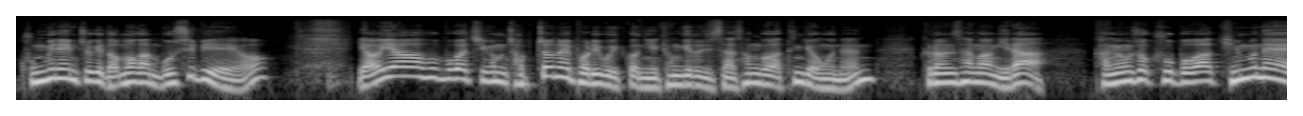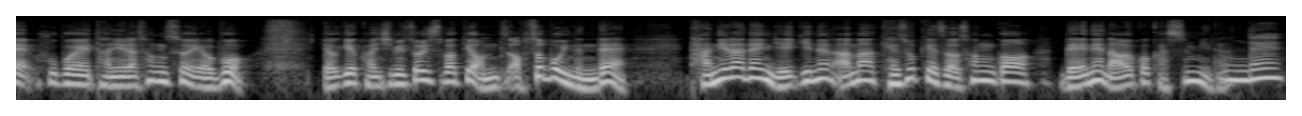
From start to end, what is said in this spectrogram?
국민의힘 쪽에 넘어간 모습이에요. 여야 후보가 지금 접전을 벌이고 있거든요. 경기도지사 선거 같은 경우는 그런 상황이라 강용석 후보와 김은혜 후보의 단일화 성서 여부 여기에 관심이 쏠릴 수밖에 없어 보이는데 단일화된 얘기는 아마 계속해서 선거 내내 나올 것 같습니다. 네.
